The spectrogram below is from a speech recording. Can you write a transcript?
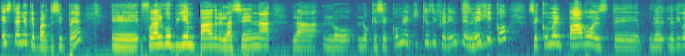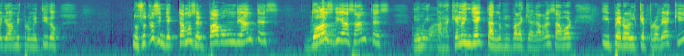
Este año que participé eh, fue algo bien padre. La cena la, lo, lo, que se come aquí que es diferente. En México se come el pavo, este, le, digo yo a mi prometido, nosotros inyectamos el pavo un día antes, dos oh. días antes. y, oh, ¿Para qué lo inyectan? Pues para que agarre el sabor. Y pero el que probé aquí,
